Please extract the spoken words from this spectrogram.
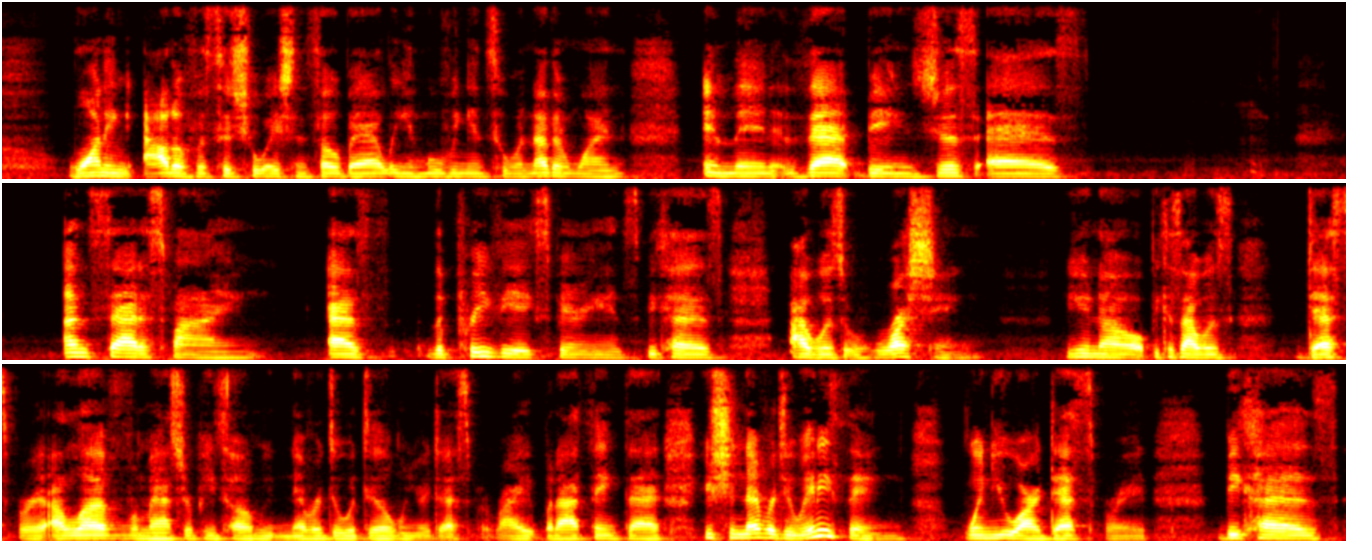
wanting out of a situation so badly and moving into another one. And then that being just as unsatisfying as the previous experience because I was rushing, you know, because I was desperate. I love when Master P told me never do a deal when you're desperate, right? But I think that you should never do anything when you are desperate because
